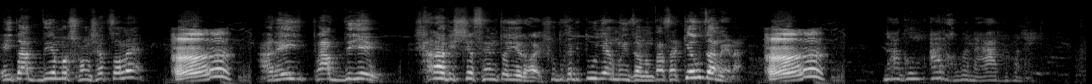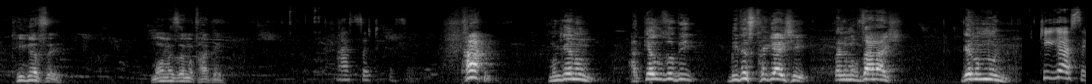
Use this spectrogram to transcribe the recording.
এই পাত দিয়ে মোর সংসার চলে? আর এই পাত দিয়ে সারা বিশ্বে সেন্ট তৈরি হয়। শুধু খালি তুই আর মুই জানো তাছাড়া কেউ জানে না। না গো আর হবে না আর হবে না। ঠিক আছে মনে যেন থাকে। আচ্ছা ঠিক আছে। থাক গেনুম আর কেউ যদি বিদেশ থেকে আইসি তাহলে মোক জানাইস। গেনুম মুই ঠিক আছে।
